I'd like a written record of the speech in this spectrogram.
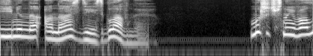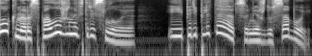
и именно она здесь главная. Мышечные волокна расположены в три слоя – и переплетаются между собой,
